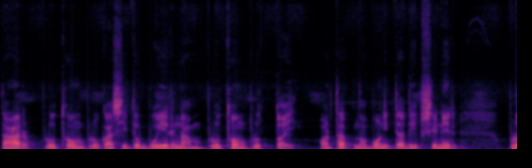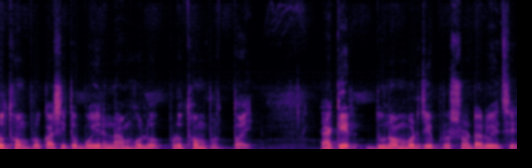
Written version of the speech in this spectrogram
তার প্রথম প্রকাশিত বইয়ের নাম প্রথম প্রত্যয়। অর্থাৎ নবনীতা দেবসেনের প্রথম প্রকাশিত বইয়ের নাম হলো প্রথম প্রত্যয়। একের দু নম্বর যে প্রশ্নটা রয়েছে,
